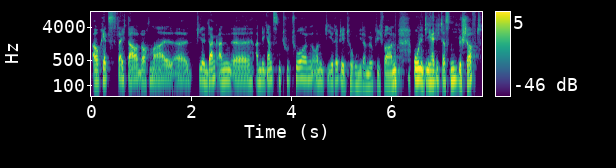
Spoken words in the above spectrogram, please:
Auch jetzt vielleicht da noch mal äh, vielen Dank an, äh, an die ganzen Tutoren und die Repetitoren, die da möglich waren. Ohne die hätte ich das nie geschafft,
